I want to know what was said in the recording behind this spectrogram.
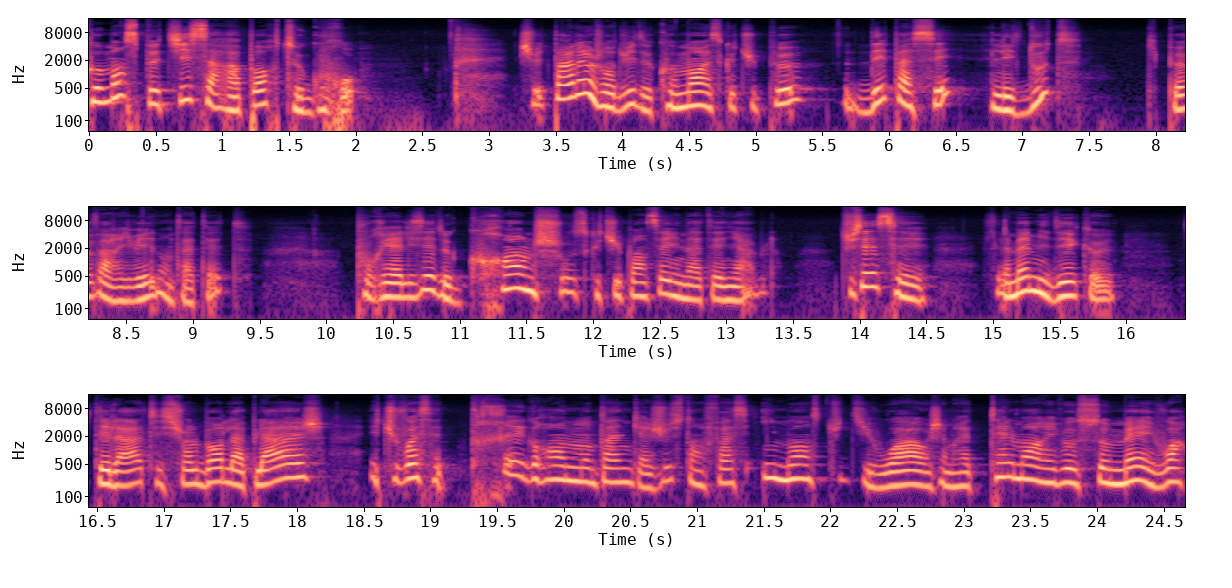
Comment ce petit, ça rapporte gros? Je vais te parler aujourd'hui de comment est-ce que tu peux dépasser les doutes qui peuvent arriver dans ta tête pour réaliser de grandes choses que tu pensais inatteignables. Tu sais, c'est, la même idée que tu es là, tu es sur le bord de la plage et tu vois cette très grande montagne qui a juste en face, immense. Tu te dis, waouh, j'aimerais tellement arriver au sommet et voir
